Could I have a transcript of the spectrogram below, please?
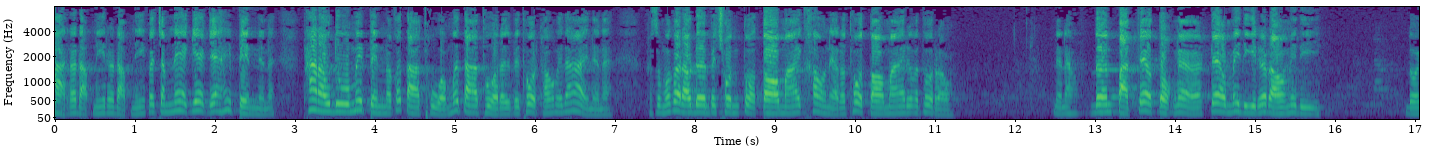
ลาดระดับนี้ระดับนี้ก็จำแนกแยกแยะให้เป็นเนี่ยนะถ้าเราดูไม่เป็นเราก็ตาถั่ว เมื่อตาถั่วเราจะไปโทษเขาไม่ได้เนี่ยนะสมมติว่าเราเดินไปชนตัวตอไม้เข้าเนี่ย เราโทษตอไม้หรือว่าโทษเรา เนี่ยนะเดินปัดแก้วตกเนี่ย แก้วไม่ดีหรือเราไม่ดี โดย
